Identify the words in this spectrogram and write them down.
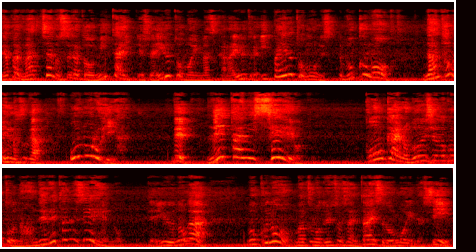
やっぱり抹茶の姿を見たいっていう人がいると思いますからいるというかいっぱいいると思うんです。僕も何とも言いますがおもろいやん。でネタにせえよ今回の文春のことをなんでネタにせえへんのっていうのが僕の松本人志さんに対する思いだし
